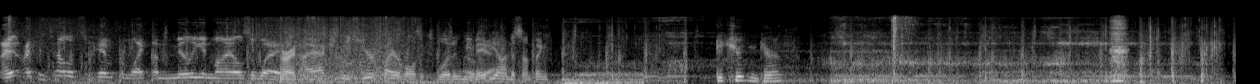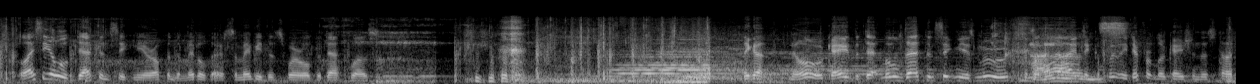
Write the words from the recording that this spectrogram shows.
I, I can tell it's him from like a million miles away. All right, I actually hear fireballs exploding. We may be Okay. onto something. Good shooting, Karen. Well, I see a little death insignia up in the middle there, so maybe that's where all the death was. they got no. Okay, the de- little death insignia insignia's moved. Someone died in a ah, completely different location this time.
